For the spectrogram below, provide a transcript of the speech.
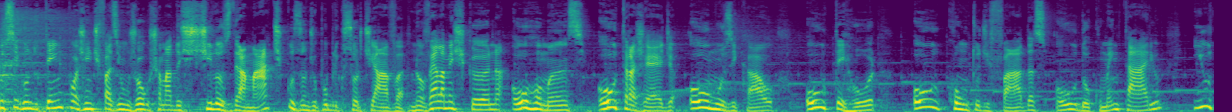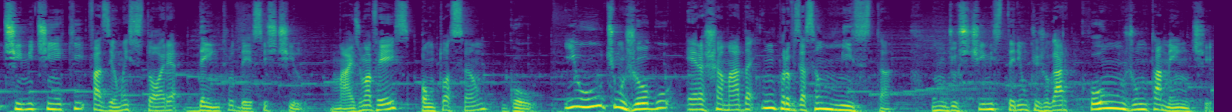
No segundo tempo, a gente fazia um jogo chamado Estilos Dramáticos, onde o público sorteava novela mexicana, ou romance, ou tragédia, ou musical, ou terror, ou conto de fadas, ou documentário, e o time tinha que fazer uma história dentro desse estilo. Mais uma vez, pontuação, gol. E o último jogo era chamada improvisação mista, onde os times teriam que jogar conjuntamente.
